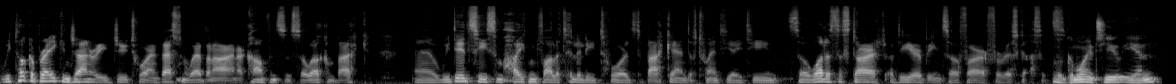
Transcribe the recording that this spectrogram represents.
We took a break in January due to our investment webinar and our conferences, so welcome back. Uh, we did see some heightened volatility towards the back end of 2018. So, what has the start of the year been so far for risk assets? Well, good morning to you, Ian.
